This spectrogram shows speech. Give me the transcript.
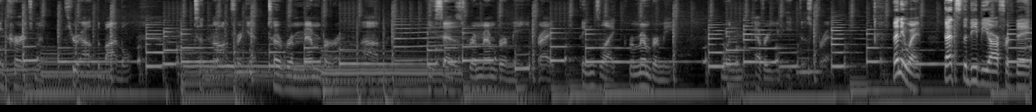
encouragement throughout the Bible to not forget, to remember. Um, he says, Remember me, right? Things like, Remember me whenever you eat this bread. Anyway, that's the DBR for today.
